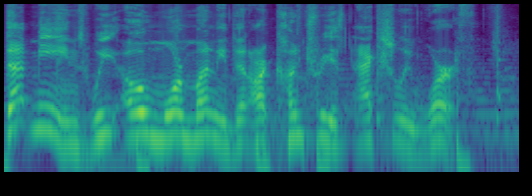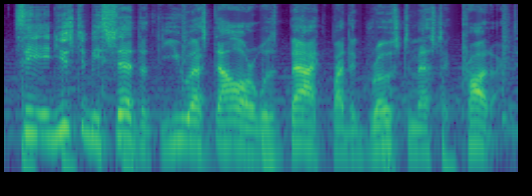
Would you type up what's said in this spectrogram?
That means we owe more money than our country is actually worth. See, it used to be said that the US dollar was backed by the gross domestic product.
